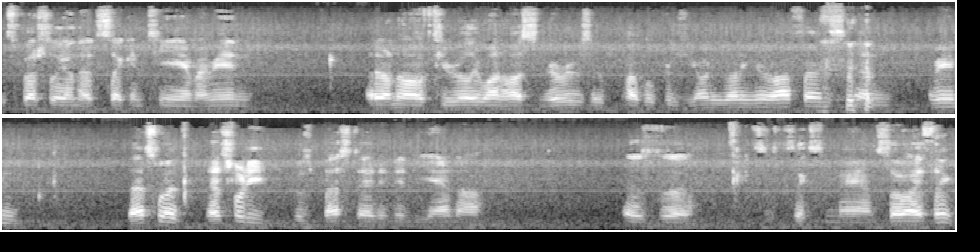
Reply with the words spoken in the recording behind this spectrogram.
especially on that second team. I mean, I don't know if you really want Austin Rivers or Pablo Prigioni running your offense, and I mean, that's what that's what he was best at in Indiana as the, sixth man. So I think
